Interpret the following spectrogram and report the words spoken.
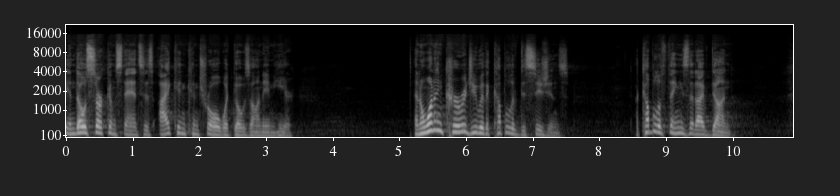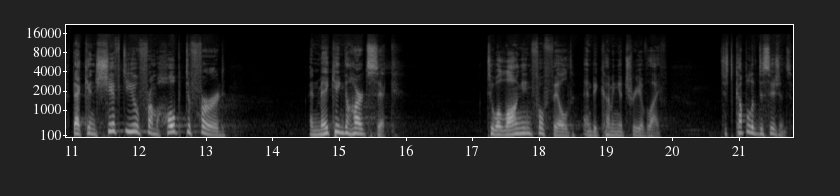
in those circumstances, I can control what goes on in here. And I want to encourage you with a couple of decisions, a couple of things that I've done that can shift you from hope deferred and making the heart sick to a longing fulfilled and becoming a tree of life. Just a couple of decisions.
